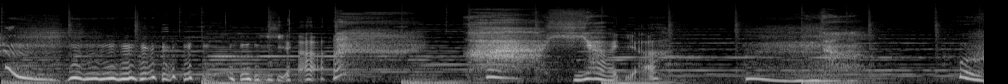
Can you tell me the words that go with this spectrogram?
yeah. yeah, yeah. Mm.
